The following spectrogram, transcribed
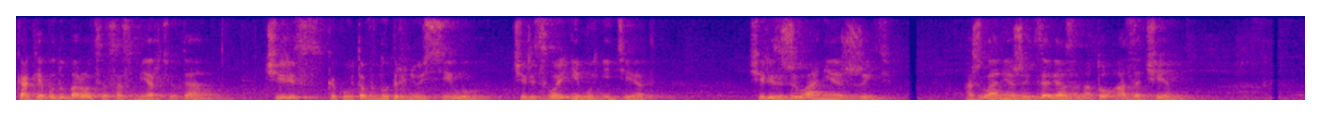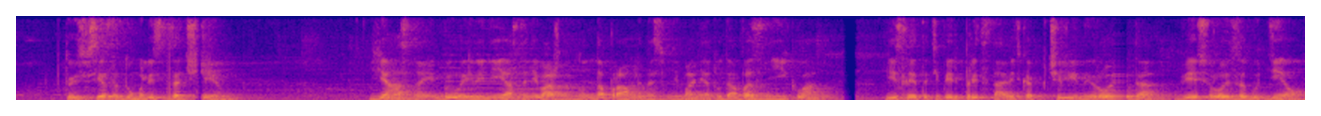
Как я буду бороться со смертью? Да? Через какую-то внутреннюю силу, через свой иммунитет, через желание жить. А желание жить завязано на то, а зачем? То есть все задумались, зачем. Ясно им было или не ясно, неважно, но направленность внимания туда возникла. Если это теперь представить как пчелиный рой, да, весь рой загудел,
